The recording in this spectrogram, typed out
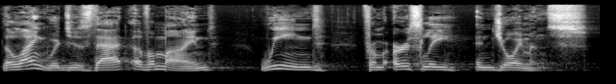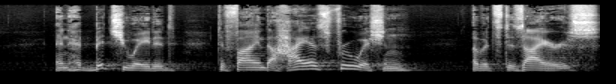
The language is that of a mind weaned from earthly enjoyments and habituated to find the highest fruition of its desires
